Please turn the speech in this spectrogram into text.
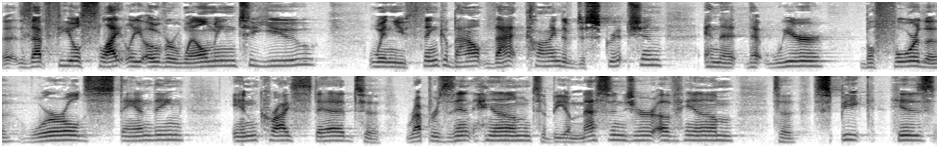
Uh, does that feel slightly overwhelming to you when you think about that kind of description and that, that we're before the world standing in Christ's stead to represent Him, to be a messenger of Him, to speak His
